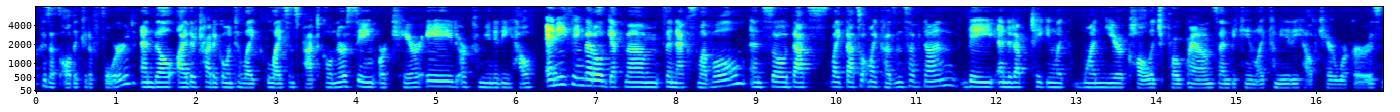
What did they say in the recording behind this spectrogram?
because that's all they could afford. And they'll either try to go into like licensed practical nursing or care aid or community health, anything that'll get them the next level. And so that's like that's what my cousins have done. They ended up taking like one year college programs and became like community health care workers.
